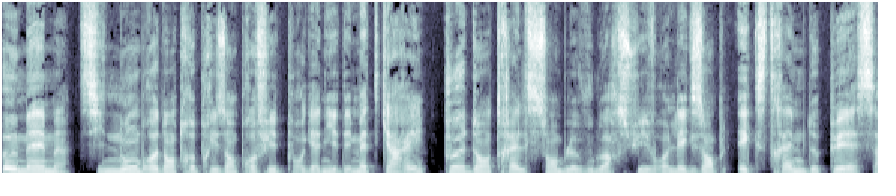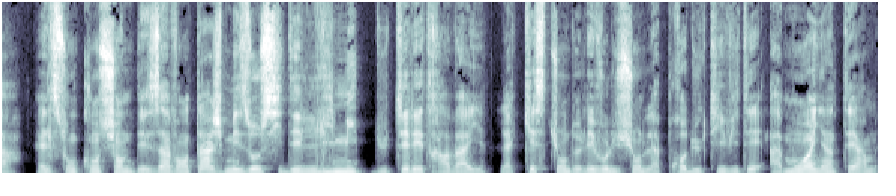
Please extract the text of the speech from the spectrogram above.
eux-mêmes. Si nombre d'entreprises en profitent pour gagner des mètres carrés, peu d'entre elles semblent vouloir suivre l'exemple extrême de PSA. Elles sont conscientes des avantages mais aussi des limites du télétravail. La question de l'évolution de la productivité à moyen terme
